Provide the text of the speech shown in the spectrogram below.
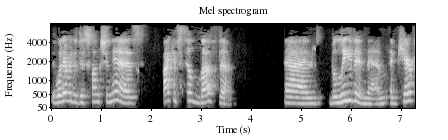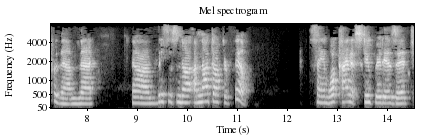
whatever the dysfunction is, I can still love them and believe in them and care for them that um, this is not, I'm not Dr. Phil saying what kind of stupid is it,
